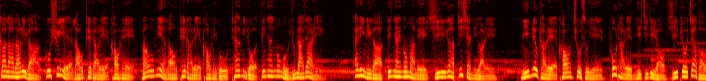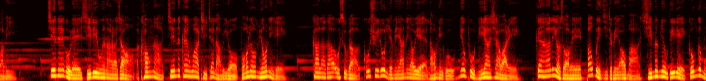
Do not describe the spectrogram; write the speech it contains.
ကာလာသားတွေကကိုရွှေရဲ့အလောင်းထည့်ထားတဲ့အခေါင်းနဲ့မအောင်မြင့်အလောင်းထည့်ထားတဲ့အခေါင်းတွေကိုထမ်းပြီးတော့တင်းချိုင်းကုန်းကိုယူလာကြတယ်အဲ့ဒီနေ့ကတင်းချိုင်းကုန်းမှာလည်းရေတွေကပြည့်ရှံနေပါတယ်မြေမြုပ်ထားတဲ့အခေါင်းချို့ဆိုရင်ဖို့ထားတဲ့မြေကြီးတွေတောင်ရေပျော်ကျသွားပါပြီကျင်းထဲကိုလည်းရေတွေဝင်လာတာကြောင့်အခေါင်းကကျင်းနှခမ်းဝထိတက်လာပြီးတော့ဘောလုံးမျောနေတယ်ကာလာသားအုပ်စုကကိုရွှေတို့လင်မယားနှစ်ယောက်ရဲ့အလောင်းတွေကိုမြုပ်ဖို့နေရာရှာပါတယ်ကံအားလျော်စွာပဲပေါက်ပင်ကြီးတစ်ပင်အောက်မှာရေမမြုပ်သေးတဲ့ကုန်းကမူ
